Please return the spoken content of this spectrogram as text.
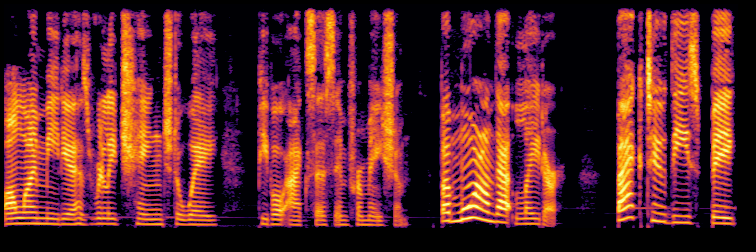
online media has really changed the way people access information. But more on that later. Back to these big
